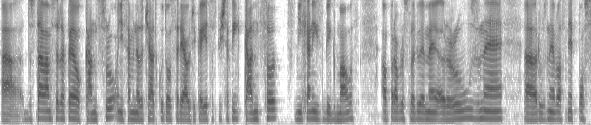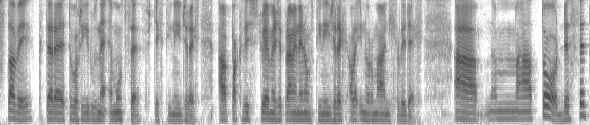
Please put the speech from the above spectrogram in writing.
A dostávám se do takového kanclu, oni sami na začátku toho seriálu říkají, je to spíš takový kancel smíchaný s Big Mouth a opravdu sledujeme různé, uh, různé vlastně postavy, které tvoří různé emoce v těch teenagerech. A pak zjistujeme, že právě nejenom v teenagerech, ale i normálních lidech. A mm, má to 10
